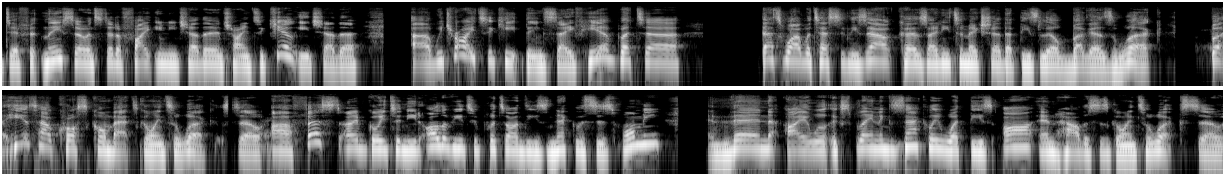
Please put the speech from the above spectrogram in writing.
differently. So instead of fighting each other and trying to kill each other, uh, we try to keep things safe here, but uh, that's why we're testing these out because I need to make sure that these little buggers work. But here's how cross combat's going to work. So, uh, first, I'm going to need all of you to put on these necklaces for me, and then I will explain exactly what these are and how this is going to work. So,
